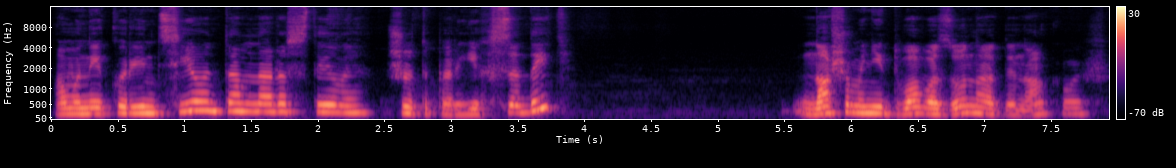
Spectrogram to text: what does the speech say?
А вони корінці он там наростили. Що тепер їх садить? Нащо мені два вазона одинакових?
